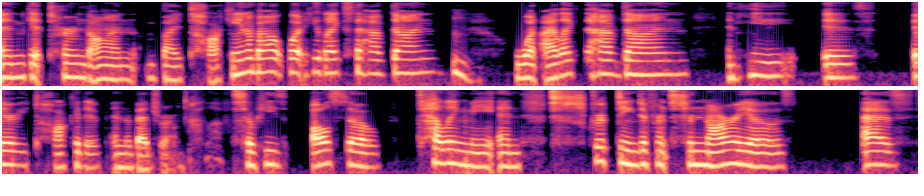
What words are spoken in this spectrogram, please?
and get turned on by talking about what he likes to have done, mm. what I like to have done. And he is very talkative in the bedroom. So he's also telling me and scripting different scenarios as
